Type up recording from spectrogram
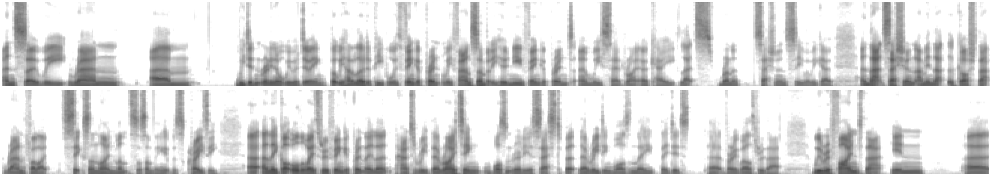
And so we ran um, we didn't really know what we were doing, but we had a load of people with fingerprint. And we found somebody who knew fingerprint, and we said, right, okay, let's run a session and see where we go. And that session, I mean, that gosh, that ran for like six or nine months or something. It was crazy, uh, and they got all the way through fingerprint. They learned how to read. Their writing wasn't really assessed, but their reading was, and they they did uh, very well through that. We refined that in uh,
